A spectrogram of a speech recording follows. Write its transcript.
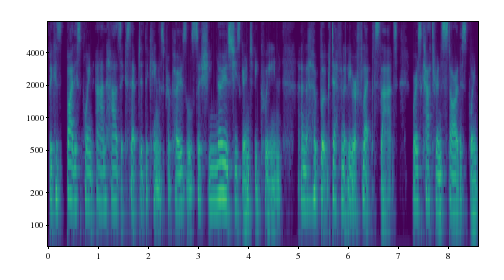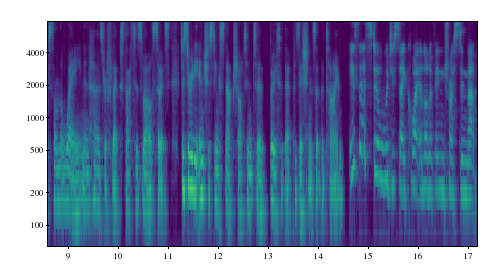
because by this point, Anne has accepted the king's proposals. So she knows she's going to be queen. And her book definitely reflects that. Whereas Catherine's star at this point is on the wane, and hers reflects that as well. So it's just a really interesting snapshot into both of their positions at the time. Is there still, would you say, quite a lot of interest in that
